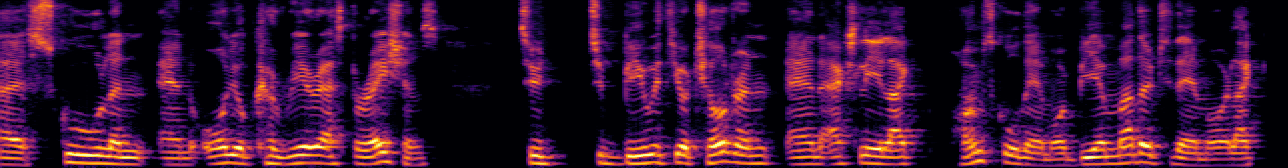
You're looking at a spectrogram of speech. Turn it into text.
uh, school and and all your career aspirations to to be with your children and actually like homeschool them or be a mother to them or like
